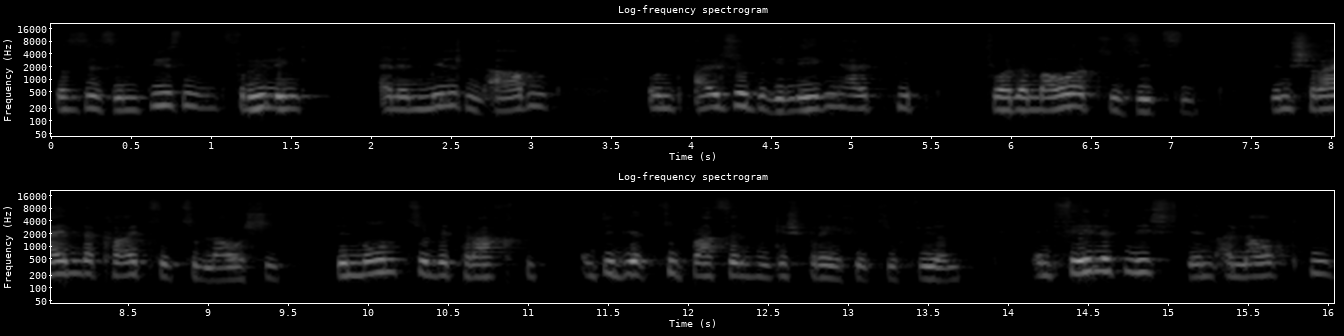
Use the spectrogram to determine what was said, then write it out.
dass es in diesem Frühling einen milden Abend und also die Gelegenheit gibt, vor der Mauer zu sitzen dem Schreien der Kreuze zu lauschen, den Mond zu betrachten und die dazu passenden Gespräche zu führen. Empfehlet mich dem erlauchten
